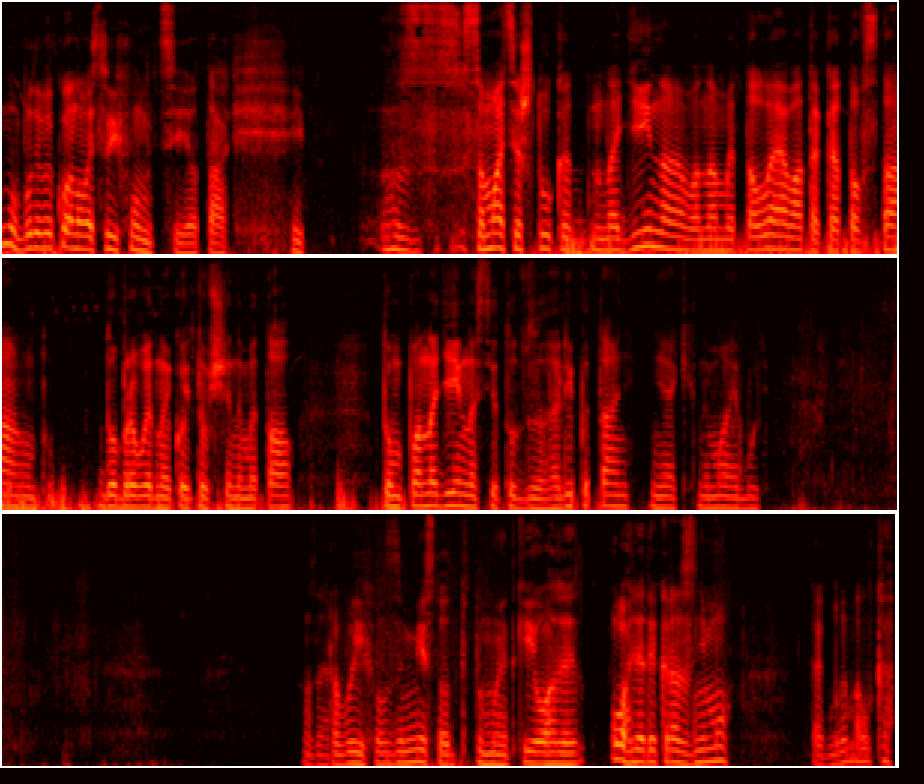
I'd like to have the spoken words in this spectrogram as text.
Ну, буде виконувати свої функції. Отак. І сама ця штука надійна, вона металева, така товста. Ну, Тут добре видно, якої товщини метал. Тому по надійності тут взагалі питань ніяких не має бути. Зараз виїхав за місто, от, думаю, такий огляд, огляд якраз зніму. Так, блималка.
